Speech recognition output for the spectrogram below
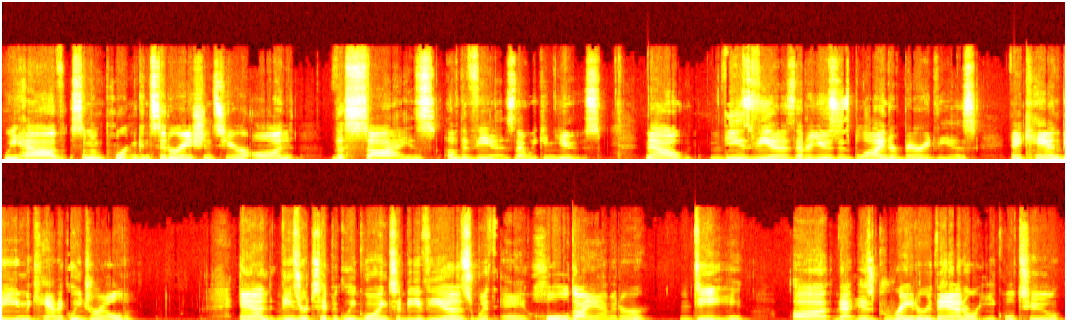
we have some important considerations here on the size of the vias that we can use. Now, these vias that are used as blind or buried vias, they can be mechanically drilled, and these are typically going to be vias with a hole diameter D uh, that is greater than or equal to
